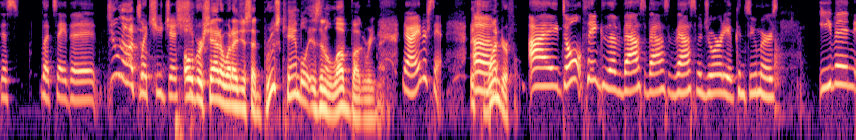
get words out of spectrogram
this, let's say the do not what you just Overshadow what I just said. Bruce Campbell is in a Love Bug remake. No, I understand. It's Um, wonderful. I don't think the vast, vast, vast majority of consumers even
